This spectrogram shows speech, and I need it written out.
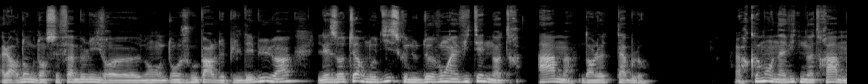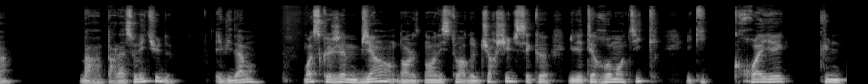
Alors donc dans ce fameux livre euh, dont, je vous parle depuis le début, hein, les auteurs nous disent que nous devons inviter notre âme dans le tableau. Alors comment on invite notre âme? Ben, Par la solitude, évidemment. Moi ce que j'aime bien dans l'histoire de Churchill, c'est qu'il était romantique et qu'il croyait qu'une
